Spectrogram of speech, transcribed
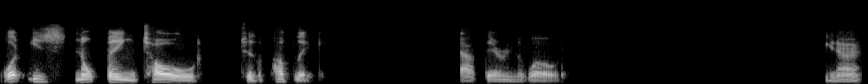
What is not being told to the public out there in the world? You know,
